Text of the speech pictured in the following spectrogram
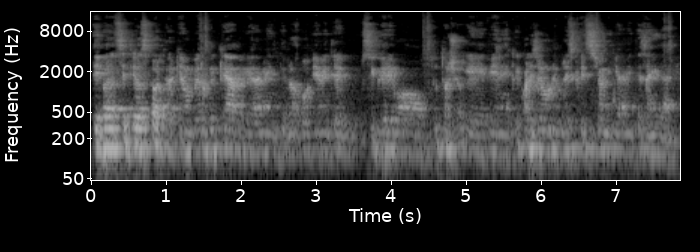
dei palazzetti dello sport perché è un vero peccato chiaramente, però ovviamente seguiremo tutto ciò che viene, anche quali sono le prescrizioni chiaramente sanitarie.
